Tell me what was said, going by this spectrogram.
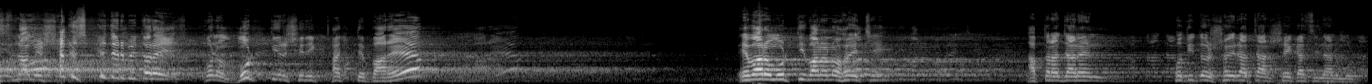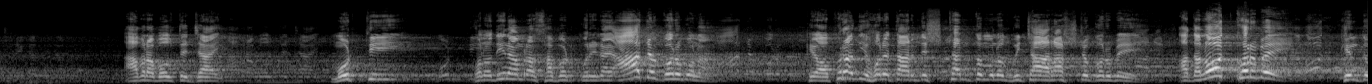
ইসলামের সংস্কৃতির ভিতরে কোনো মূর্তির শিরিক থাকতে পারে। এবারও মূর্তি বানানো হয়েছে। আপনারা জানেন পতিত স্বৈরাচার শেখ হাসিনার মূর্তি। আমরা বলতে চাই, মূর্তি কোনোদিন আমরা সাপোর্ট করি নাই, আজও করব না। কে অপরাধী হলে তার দৃষ্টান্তমূলক বিচার রাষ্ট্র করবে, আদালত করবে, কিন্তু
